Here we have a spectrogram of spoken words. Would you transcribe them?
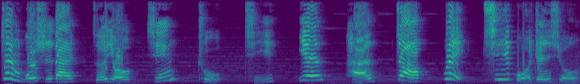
战国时代则有秦、楚、齐、燕、韩、赵、魏七国争雄。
